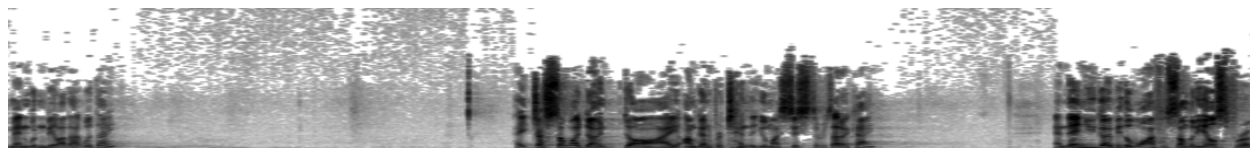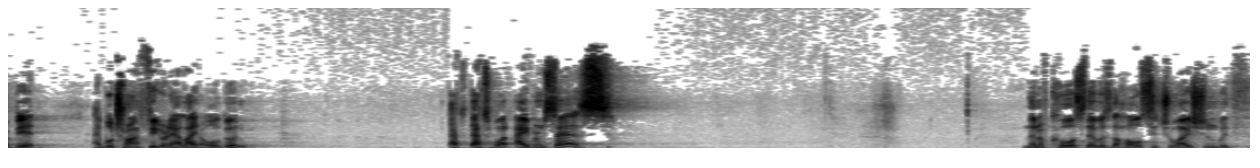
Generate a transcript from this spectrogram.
Men wouldn't be like that, would they? Hey, just so I don't die, I'm going to pretend that you're my sister. Is that okay? And then you go be the wife of somebody else for a bit, and we'll try and figure it out later. All good? That's, that's what Abram says. And then, of course, there was the whole situation with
